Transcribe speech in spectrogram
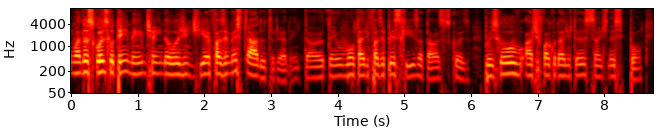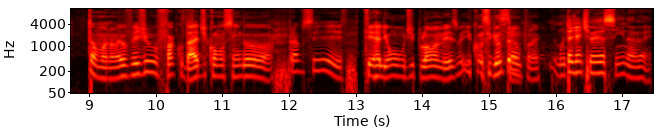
uma das coisas que eu tenho em mente ainda hoje em dia é fazer mestrado, tá ligado? Então eu tenho vontade de fazer pesquisa tal, essas coisas. Por isso que eu acho faculdade interessante nesse ponto. Então, mano, eu vejo faculdade como sendo pra você ter ali um diploma mesmo e conseguir um Sim. trampo, né? Muita gente vê assim, né, velho?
